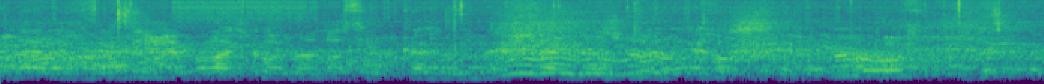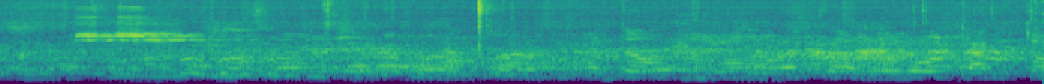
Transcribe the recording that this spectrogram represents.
Teraz vidím, že bola ako na nosítkach vymešajú do toho. A to bolo ako, lebo takto.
